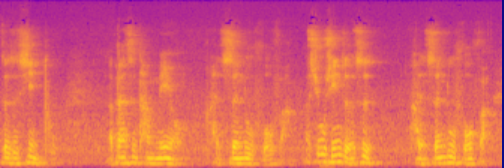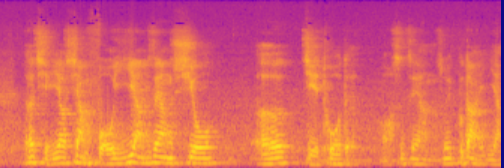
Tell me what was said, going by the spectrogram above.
这是信徒啊，但是他没有很深入佛法。修行者是很深入佛法，而且要像佛一样这样修而解脱的哦，是这样，所以不大一样。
